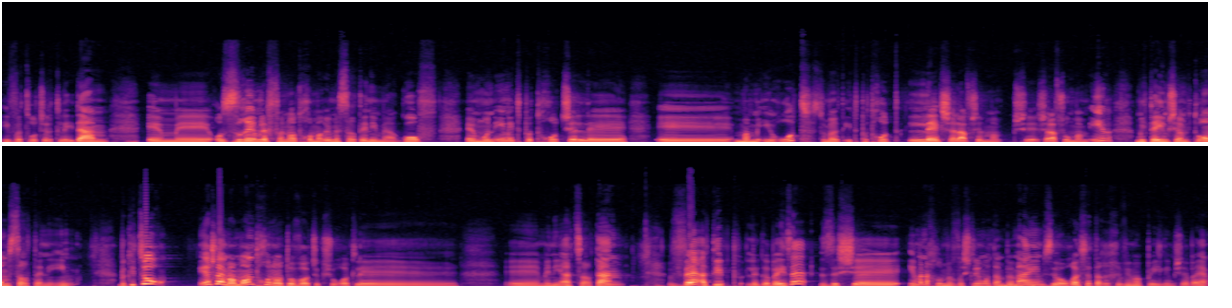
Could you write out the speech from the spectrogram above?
היווצרות של כלי דם, הם אה, עוזרים לפנות חומרים מסרטנים מהגוף, הם מונעים התפתחות של אה, אה, ממאירות, זאת אומרת התפתחות לשלב של, שלב שהוא ממאיר, מתאים שהם טרום סרטניים. בקיצור, יש להם המון תכונות טובות שקשורות ל... מניעת סרטן, והטיפ לגבי זה, זה שאם אנחנו מבשלים אותם במים, זה הורס את הרכיבים הפעילים שבהם.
